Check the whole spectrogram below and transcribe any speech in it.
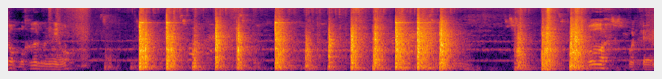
ยกบ่ขึ้นมันเหนียวโอ้ยปวดแขน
